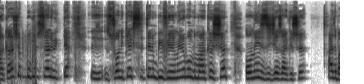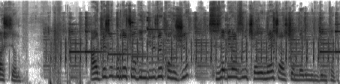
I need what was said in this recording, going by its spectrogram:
Arkadaşlar bugün sizlerle birlikte e, Sonic X sitenin bir filmini buldum arkadaşlar. Onu izleyeceğiz arkadaşlar. Hadi başlayalım. Arkadaşlar burada çok İngilizce konuşuyor. Size birazını çevirmeye çalışacağım benim bildiğim kadar.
